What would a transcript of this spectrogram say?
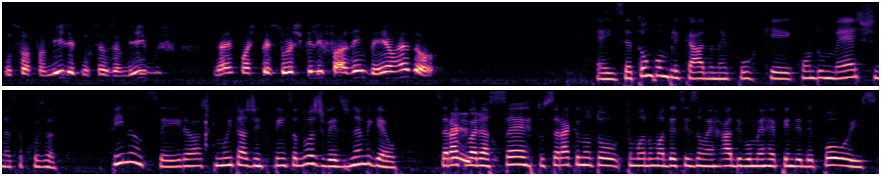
com sua família, com seus amigos, né, com as pessoas que lhe fazem bem ao redor. É, isso é tão complicado, né? Porque quando mexe nessa coisa financeira, eu acho que muita gente pensa duas vezes, né, Miguel? Será isso. que vai dar certo? Será que eu não estou tomando uma decisão errada e vou me arrepender depois?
